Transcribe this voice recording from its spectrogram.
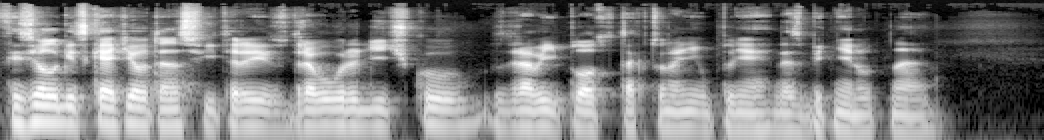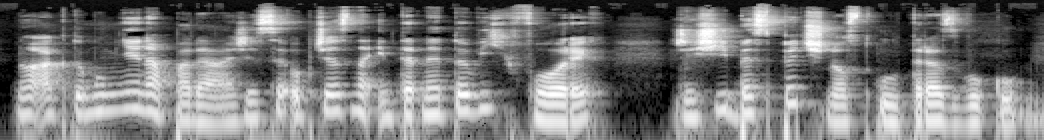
fyziologické těhotenství, tedy zdravou rodičku, zdravý plod, tak to není úplně nezbytně nutné. No a k tomu mě napadá, že se občas na internetových fórech řeší bezpečnost ultrazvuku.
